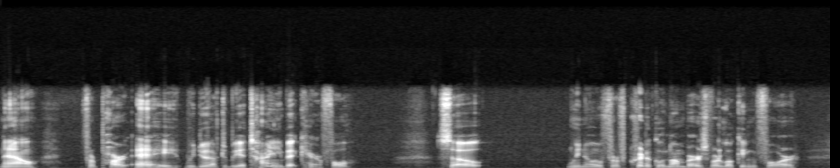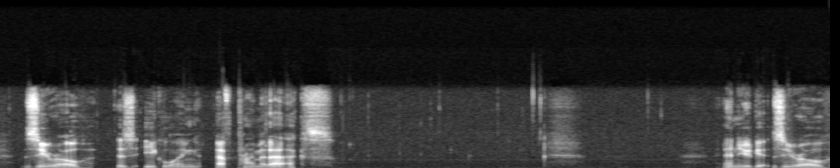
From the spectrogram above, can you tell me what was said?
now, for part A, we do have to be a tiny bit careful. So we know for critical numbers, we're looking for 0 is equaling f prime at x. And you get 0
